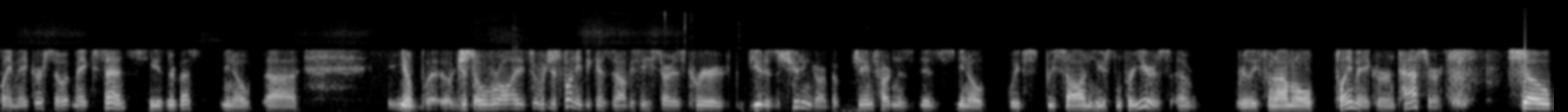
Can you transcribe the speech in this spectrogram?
playmaker, so it makes sense. He's their best, you know, uh, you know, just overall, which is funny because obviously he started his career viewed as a shooting guard, but James Harden is, is you know, we've we saw in Houston for years a really phenomenal playmaker and passer. So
